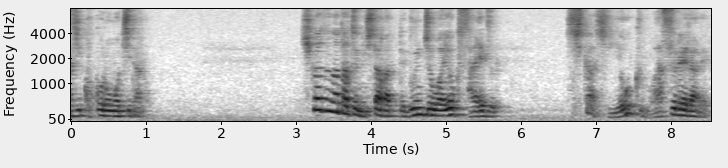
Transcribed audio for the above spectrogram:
じ心持ちだろう。引かずが立つに従って文鳥はよくさえず。るしかしよく忘れられる。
